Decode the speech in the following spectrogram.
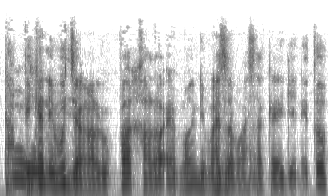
Tapi Hmm. kan Ibu jangan lupa kalau emang di masa-masa kayak gini tuh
